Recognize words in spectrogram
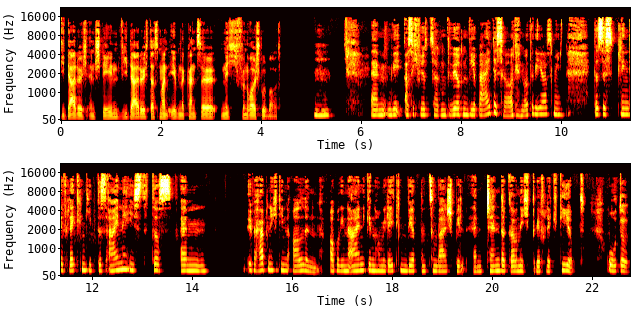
die dadurch entstehen, wie dadurch, dass man eben eine Kanzel nicht für einen Rollstuhl baut? Mhm. Ähm, wie, also ich würde sagen, würden wir beide sagen, oder Jasmin, dass es blinde Flecken gibt. Das eine ist, dass ähm, überhaupt nicht in allen, aber in einigen Homiletiken wird dann zum Beispiel ähm, Gender gar nicht reflektiert. Oder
